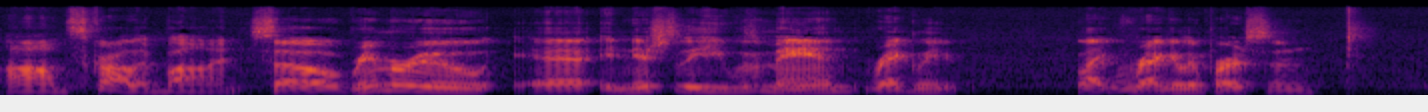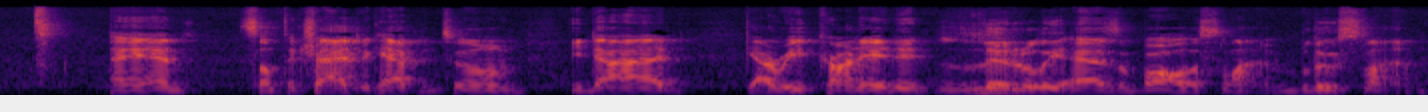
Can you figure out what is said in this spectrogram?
um, Scarlet Bond. So Rimuru, uh, initially he was a man, regular, like regular person, and something tragic happened to him. He died, got reincarnated literally as a ball of slime, blue slime.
